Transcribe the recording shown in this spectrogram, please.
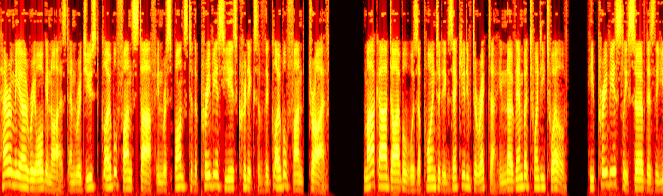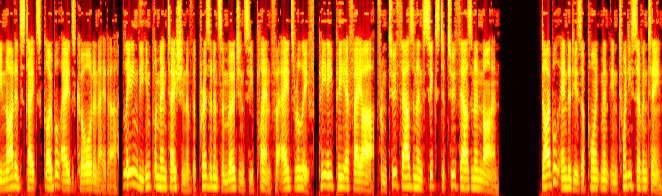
Jaramillo reorganized and reduced Global Fund staff in response to the previous year's critics of the Global Fund, Drive. Mark R. Dybul was appointed executive director in November 2012. He previously served as the United States Global AIDS Coordinator, leading the implementation of the President's Emergency Plan for AIDS Relief from 2006 to 2009. Dybul ended his appointment in 2017.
